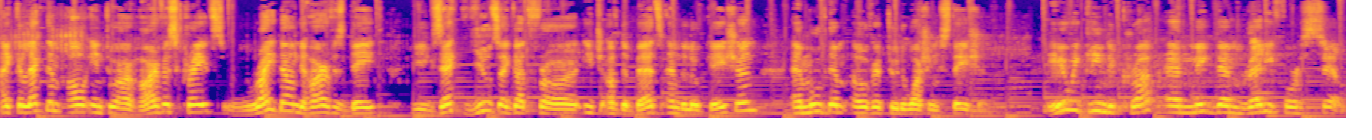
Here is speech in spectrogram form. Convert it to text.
I collect them all into our harvest crates, write down the harvest date, the exact yields I got for each of the beds and the location, and move them over to the washing station. Here we clean the crop and make them ready for sale.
